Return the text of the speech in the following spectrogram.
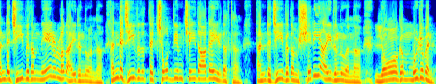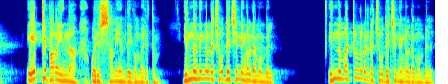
തന്റെ ജീവിതം നേരുള്ളതായിരുന്നു എന്ന്. തന്റെ ജീവിതത്തെ ചോദ്യം ചെയ്ത അതേ ഇടത്ത് തന്റെ ജീവിതം ശരിയായിരുന്നുവെന്ന് ലോകം മുഴുവൻ ഏറ്റുപറയുന്ന ഒരു സമയം ദൈവം വരുത്തും. ഇന്ന് നിങ്ങളുടെ ചോദ്യചിഹ്നങ്ങളുടെ മുമ്പിൽ ഇന്ന് മറ്റുള്ളവരുടെ ചോദ്യചിഹ്നങ്ങളുടെ മുമ്പിൽ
